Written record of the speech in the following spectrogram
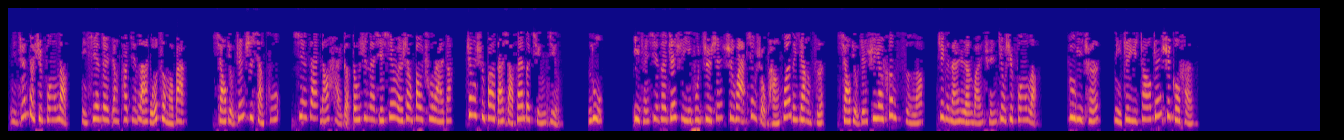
你真的是疯了！你现在让他进来，我怎么办？萧九真是想哭。现在脑海的都是那些新闻上爆出来的，正是暴打小三的情景。陆。奕晨现在真是一副置身事外、袖手旁观的样子，小九真是要恨死了。这个男人完全就是疯了。陆亦辰，你这一招真是够狠。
